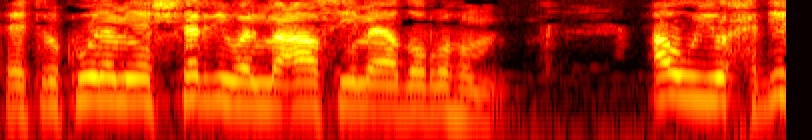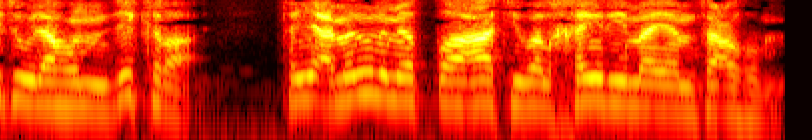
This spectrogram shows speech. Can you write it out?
فيتركون من الشر والمعاصي ما يضرهم. أو يحدث لهم ذكرا فيعملون من الطاعات والخير ما ينفعهم.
